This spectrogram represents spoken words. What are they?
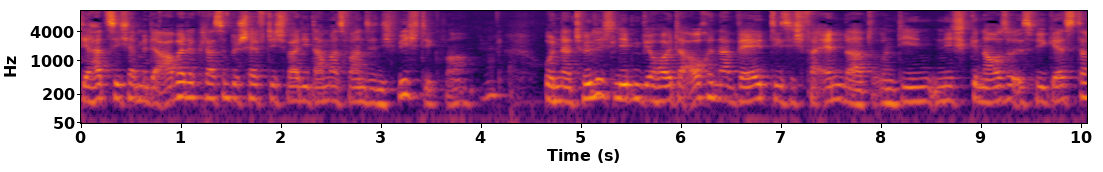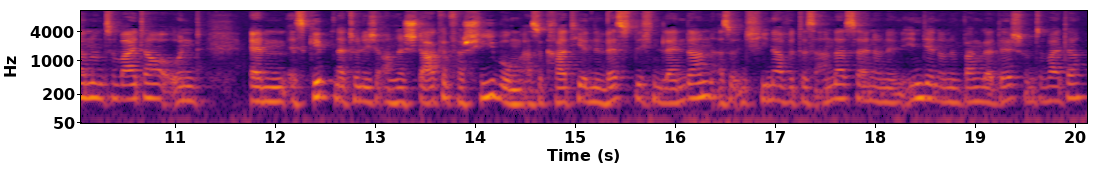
der hat sich ja mit der Arbeiterklasse beschäftigt, weil die damals wahnsinnig wichtig war. Und natürlich leben wir heute auch in einer Welt, die sich verändert und die nicht genauso ist wie gestern und so weiter. Und ähm, es gibt natürlich auch eine starke Verschiebung, also gerade hier in den westlichen Ländern, also in China wird das anders sein und in Indien und in Bangladesch und so weiter,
